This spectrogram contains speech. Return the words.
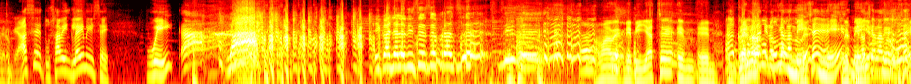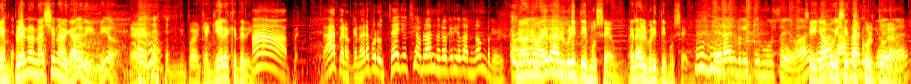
pero ¿qué hace? ¿Tú sabes inglés? Y me dice, oui. Y cuando le dice ese francés, dice. Vamos a ver, me pillaste en, en, en Ah, pleno, ¿cómo, que no me, ¿eh? me, me me- en pleno National Gallery, tío. Eh, pues, ¿Qué quieres que te diga? Ah, ah, pero que no era por usted. Yo estoy hablando, no quería dar nombres. No, no, era el British Museum. Era el British Museum. Era el British Museo, ¿eh? Sí, yo hago visitas culturales. ¿eh?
